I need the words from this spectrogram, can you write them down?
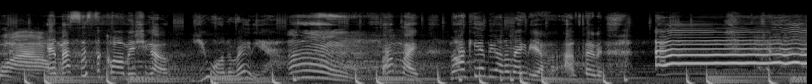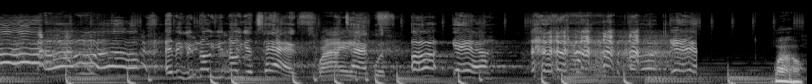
Wow. And my sister called me. She go, "You on the radio?" So I'm like, "No, I can't be on the radio." I'm telling her, "Oh," and then you know, you know your tags. My Right. tag was, "Oh yeah." oh yeah. Wow.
